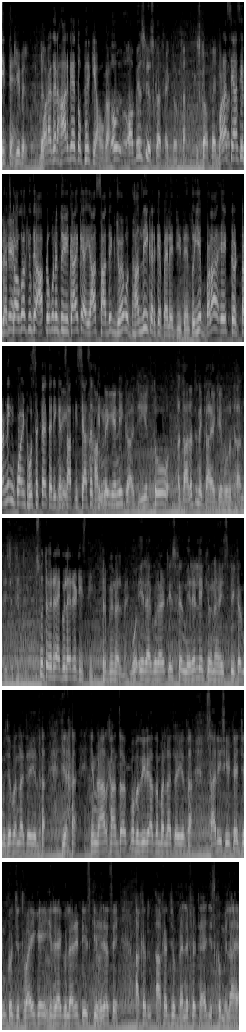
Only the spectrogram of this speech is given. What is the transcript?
जीतते हैं। जी बिल्कुल, बिल्कुल। और अगर हार गए तो फिर क्या होगा? ऑब्वियसली उसका इफ़ेक्ट होता है उसका इफ़ेक्ट बड़ा सियासी धचका होगा क्योंकि आप लोगों ने तो ये कहा कि अयाज सादिक जो है वो धांधली करके पहले जीते हैं। तो ये बड़ा एक टर्निंग पॉइंट हो सकता है तरीके इंसाफ की सियासत हमने ये नहीं कहा जी ये तो अदालत ने कहा है कि वो धांधली से जीते। उसमें तो इरेगुलरिटीज थी ट्रिब्यूनल में। वो इरेगुलरिटीज फिर मेरे लिए क्यों ना स्पीकर मुझे बनना चाहिए था या इमरान खान साहब को वज़ीर आज़म बनना चाहिए था। सारी सीटें जिनको जितवाई गई इरेगुलरिटीज की वजह से आखिर आखिर जो बेनिफिट है जिसको मिला है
